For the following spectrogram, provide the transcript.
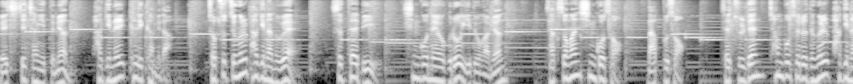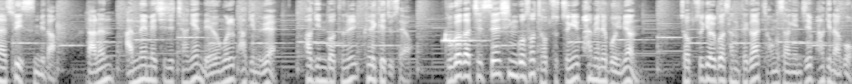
메시지 창이 뜨면 확인을 클릭합니다. 접수증을 확인한 후에 스텝 2 신고 내역으로 이동하면 작성한 신고서, 납부서, 제출된 첨부 서류 등을 확인할 수 있습니다. 라는 안내 메시지 창의 내용을 확인 후에 확인 버튼을 클릭해 주세요. 부가가치세 신고서 접수증이 화면에 보이면 접수 결과 상태가 정상인지 확인하고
